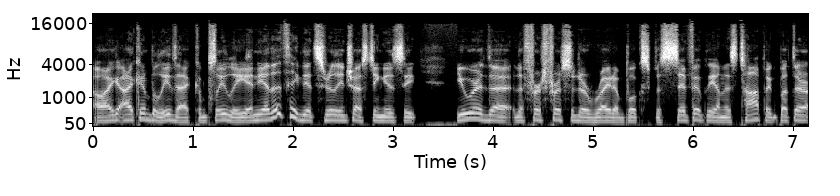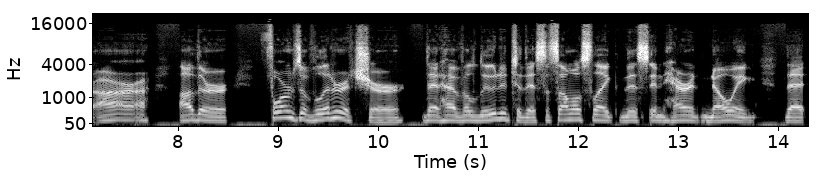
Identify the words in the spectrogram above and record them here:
Oh, I, I, can believe that completely. And the other thing that's really interesting is that you were the, the first person to write a book specifically on this topic, but there are other forms of literature that have alluded to this. It's almost like this inherent knowing that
